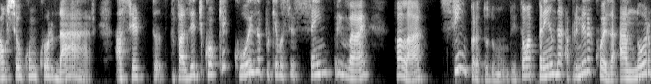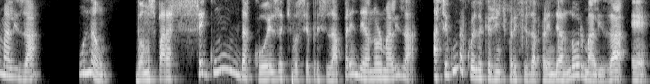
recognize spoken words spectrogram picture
ao seu concordar, a ser, fazer de qualquer coisa, porque você sempre vai falar sim para todo mundo. Então aprenda a primeira coisa, a normalizar o não. Vamos para a segunda coisa que você precisa aprender a normalizar. A segunda coisa que a gente precisa aprender a normalizar é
